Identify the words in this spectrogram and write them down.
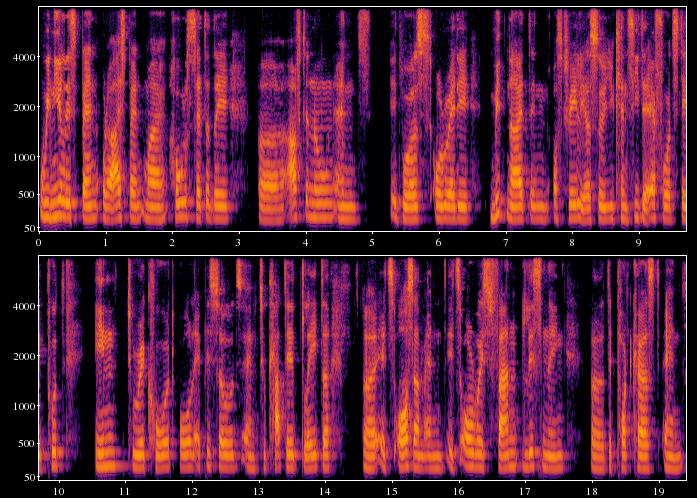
we nearly spent, or I spent my whole Saturday uh, afternoon, and it was already midnight in Australia. So you can see the efforts they put in to record all episodes and to cut it later. Uh, it's awesome, and it's always fun listening uh, the podcast. And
